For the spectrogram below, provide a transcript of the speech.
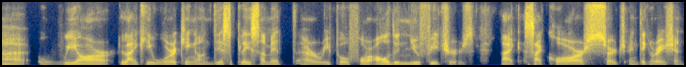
Uh, we are likely working on this Play Summit uh, repo for all the new features like Sitecore search integration.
